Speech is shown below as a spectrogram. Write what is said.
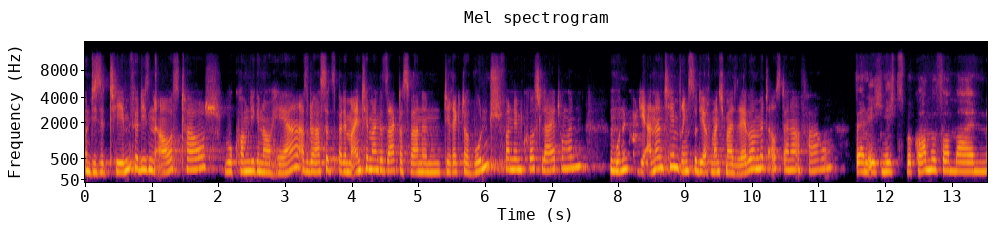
Und diese Themen für diesen Austausch, wo kommen die genau her? Also du hast jetzt bei dem einen Thema gesagt, das war ein direkter Wunsch von den Kursleitungen. Mhm. Woher kommen die anderen Themen? Bringst du die auch manchmal selber mit aus deiner Erfahrung? Wenn ich nichts bekomme von meinen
